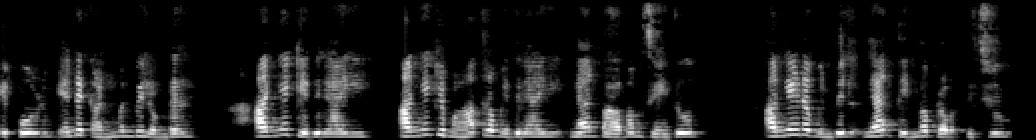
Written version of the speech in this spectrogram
എപ്പോഴും എന്റെ കൺമുൻപിലുണ്ട്. അങ്ങയ്ക്കെതിരായി അങ്ങയ്ക്ക് മാത്രം എതിരായി ഞാൻ പാപം ചെയ്തു. അങ്ങയുടെ മുൻപിൽ ഞാൻ തിന്മ പ്രവർത്തിച്ചു.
